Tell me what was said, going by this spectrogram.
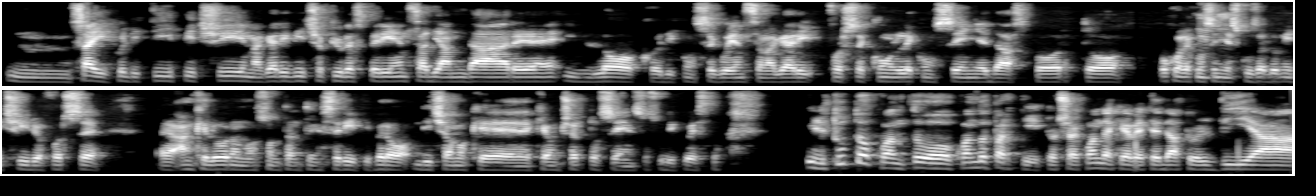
mh, sai, quelli tipici, magari dice più l'esperienza di andare in loco e di conseguenza magari forse con le consegne da sport o con le consegne, mm-hmm. scusa, a domicilio, forse eh, anche loro non sono tanto inseriti, però diciamo che, che ha un certo senso su di questo. Il tutto quanto, quando è partito? Cioè quando è che avete dato il via?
